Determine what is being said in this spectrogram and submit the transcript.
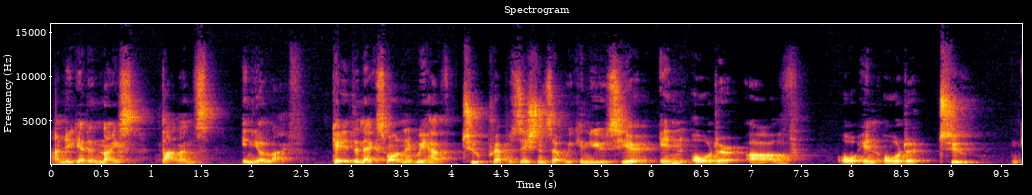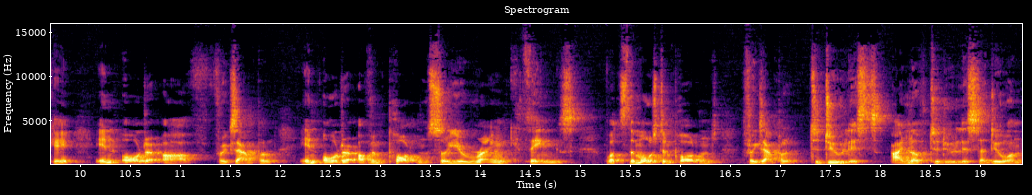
and you get a nice balance in your life. Okay, the next one we have two prepositions that we can use here in order of or in order to. Okay in order of for example in order of importance. So you rank things. What's the most important? For example to-do lists. I love to-do lists. I do one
